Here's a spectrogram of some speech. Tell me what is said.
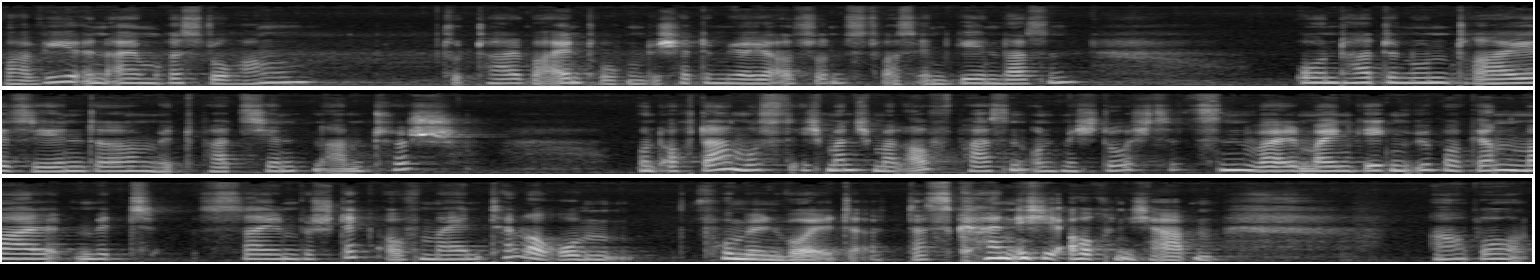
war wie in einem Restaurant, total beeindruckend. Ich hätte mir ja sonst was entgehen lassen und hatte nun drei Sehende mit Patienten am Tisch. Und auch da musste ich manchmal aufpassen und mich durchsetzen, weil mein Gegenüber gern mal mit seinem Besteck auf meinen Teller rumfummeln wollte. Das kann ich auch nicht haben. Aber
